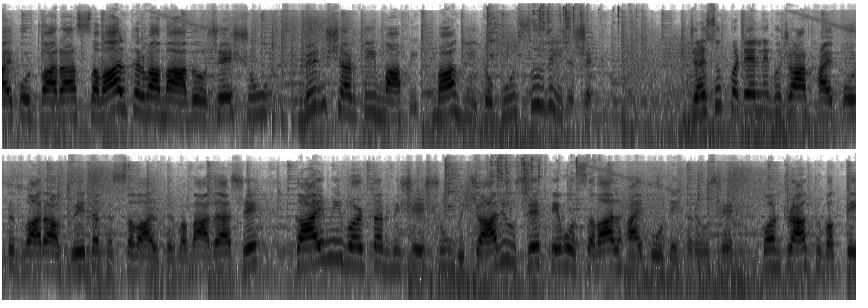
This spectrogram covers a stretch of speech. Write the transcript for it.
હાઈકોર્ટ દ્વારા સવાલ કરવામાં આવ્યો છે, શું બિનશરતી માફી માંગી તો ભૂલ સુધરી જશે? જયસુખ પટેલને ગુજરાત હાઈકોર્ટ દ્વારા વેધક સવાલ કરવામાં આવ્યા છે. કાયમી વળતર વિશે શું વિચાર્યું છે તેવો સવાલ હાઈકોર્ટે કર્યો છે. કોન્ટ્રાક્ટ વખતે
